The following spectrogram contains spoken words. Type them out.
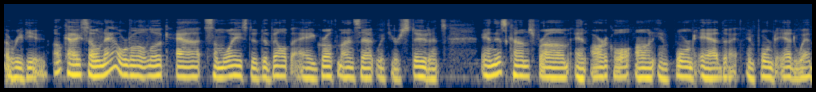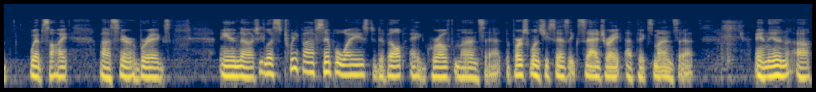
uh, reviewed. Okay, so now we're going to look at some ways to develop a growth mindset with your students. And this comes from an article on Informed Ed, the Informed Ed web website by Sarah Briggs. And uh, she lists 25 simple ways to develop a growth mindset. The first one she says exaggerate a fixed mindset. And then uh,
